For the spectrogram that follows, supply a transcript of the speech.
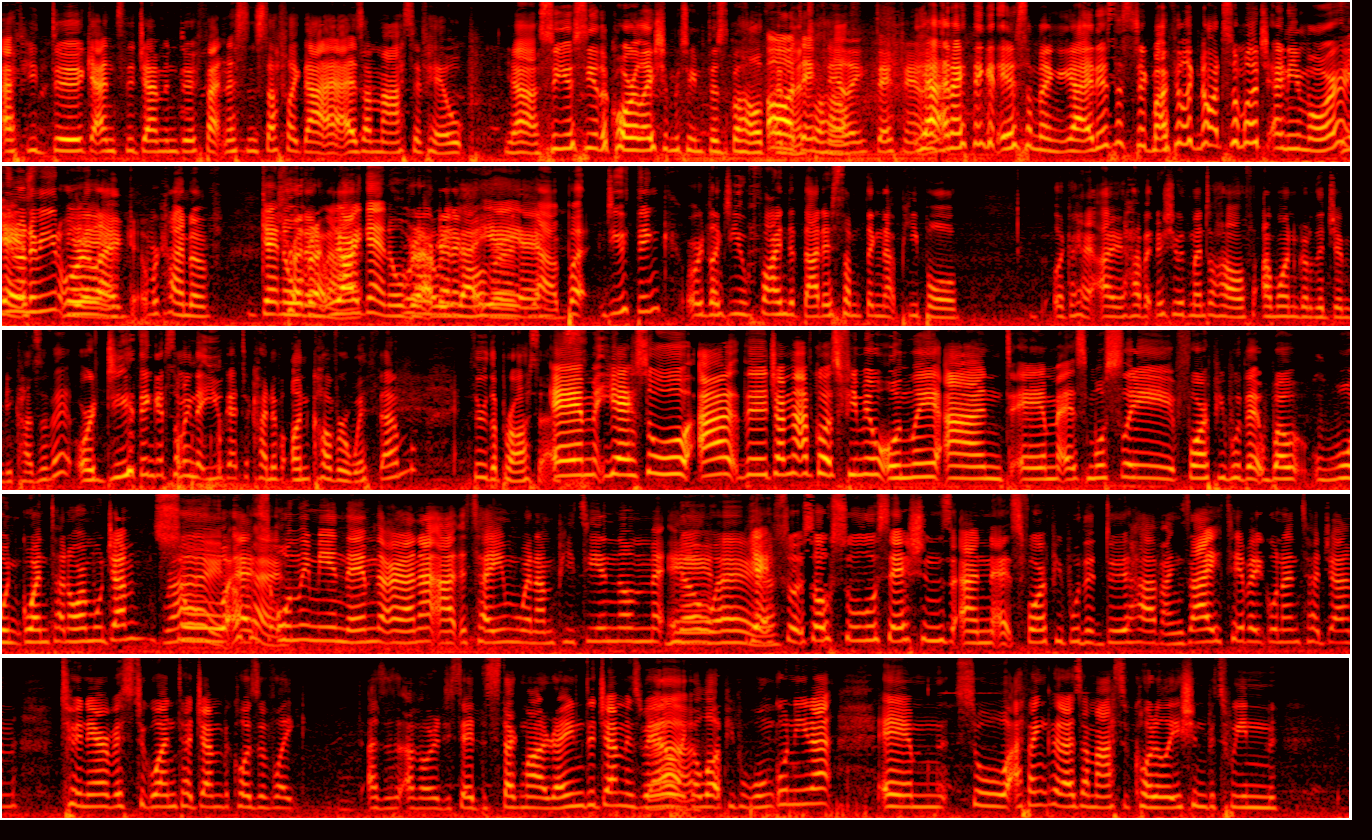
if you do get into the gym and do fitness and stuff like that, it is a massive help. Yeah. So you see the correlation between physical health Oh, and mental definitely, health. definitely. Yeah, and I think it is something. Yeah, it is a stigma. I feel like not so much anymore. You know what I mean? Or yeah. like we're kind of getting over it. We are getting over we it. are getting over yeah, it. yeah. But do you think, or like, do you find that that is something that people, like, okay, I have an issue with mental health. I want to go to the gym because of it, or do you think it's something that you get to kind of uncover with them through the process? Um, yeah, so uh, the gym that I've got is female only, and um, it's mostly for people that will, won't go into a normal gym. Right, so okay. it's only me and them that are in it at the time when I'm PTing them. No Uh, way. Yeah, so it's all solo sessions, and it's for people that do have anxiety about going into a gym, too nervous to go into a gym because of like. As I've already said, the stigma around the gym as well. Yeah. Like a lot of people won't go near it. Um, so I think there is a massive correlation between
